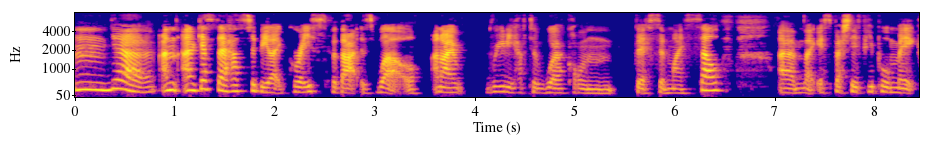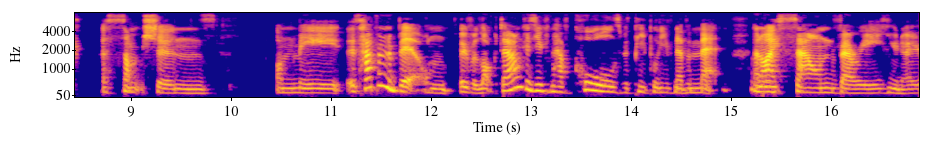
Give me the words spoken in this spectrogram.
Mm, yeah, and I guess there has to be like grace for that as well. And I really have to work on this in myself, um, like especially if people make assumptions on me. It's happened a bit on over lockdown because you can have calls with people you've never met, and Mm. I sound very, you know,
